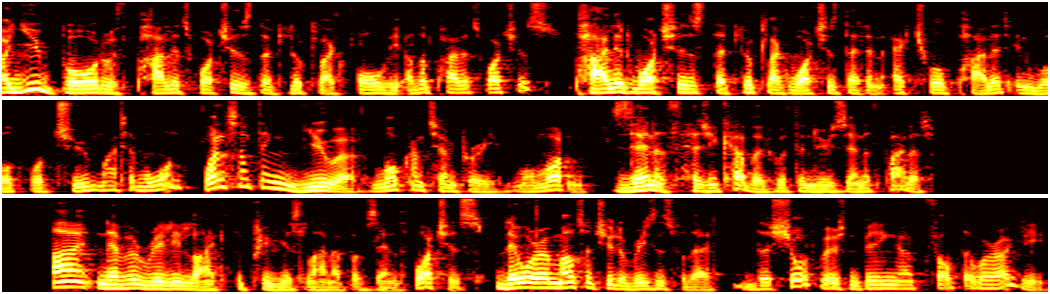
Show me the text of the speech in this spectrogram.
Are you bored with pilot watches that look like all the other pilot's watches? Pilot watches that look like watches that an actual pilot in World War II might have worn? Want something newer, more contemporary, more modern? Zenith has you covered with the new Zenith Pilot. I never really liked the previous lineup of Zenith watches. There were a multitude of reasons for that, the short version being I felt they were ugly.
